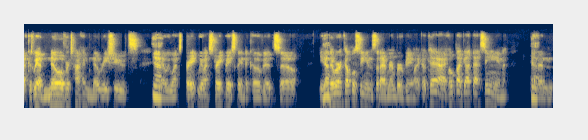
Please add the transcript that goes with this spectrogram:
because we had no overtime no reshoots Yeah. you know, we went straight we went straight basically into covid so you know Yeah. there were a couple scenes that i remember being like okay i hope i got that scene and Yeah. then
